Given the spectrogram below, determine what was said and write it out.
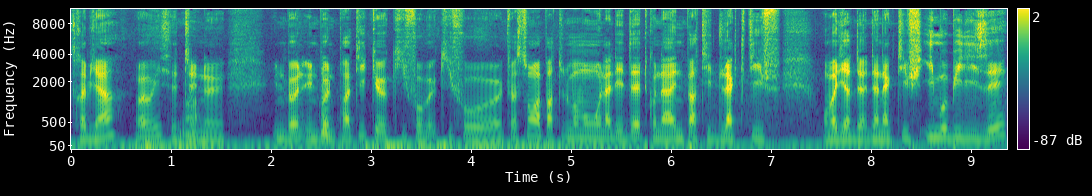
Très bien. Oui, oui, c'est une une bonne, une bonne pratique euh, qu'il faut, qu'il faut. Euh, de toute façon, à partir du moment où on a des dettes, qu'on a une partie de l'actif, on va dire d'un actif immobilisé,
